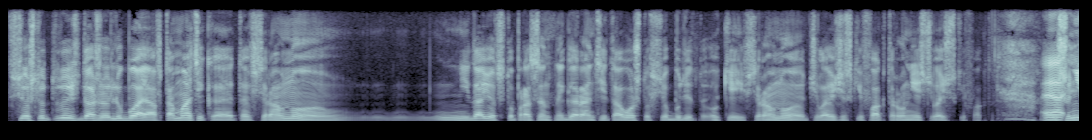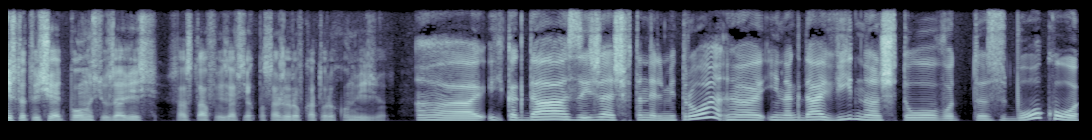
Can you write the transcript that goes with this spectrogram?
Все, что, то есть даже любая автоматика, это все равно не дает стопроцентной гарантии того, что все будет окей. Все равно человеческий фактор, он есть человеческий фактор. Э, Машинист отвечает полностью за весь состав и за всех пассажиров, которых он везет. А, и когда заезжаешь в тоннель метро, э, иногда видно, что вот сбоку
